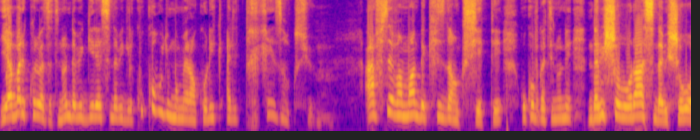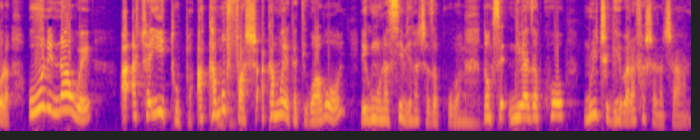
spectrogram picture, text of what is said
yaba ari kuribaza ati none ndabigire sindabigire? Kuko burya umumerankorike ari très anxieux. Afite vraiment de crise d'anxiété kuko avuga ati none ndabishobora sindabishobora. Ubundi nawe aca yitupa akamufasha akamwereka ati wabonye? Reka umuntu asimbye ntacu aza kuba donc se- nibaza ko muri icyo gihe barafashanya cyane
